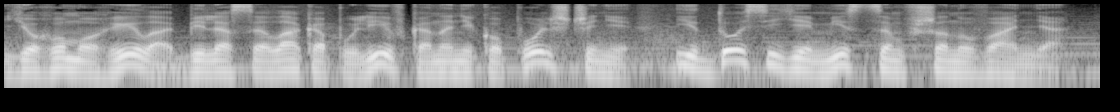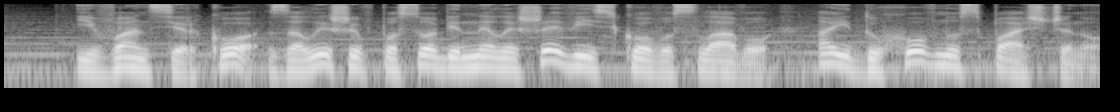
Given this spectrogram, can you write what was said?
Його могила біля села Капулівка на Нікопольщині і досі є місцем вшанування. Іван Сірко залишив по собі не лише військову славу, а й духовну спадщину.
